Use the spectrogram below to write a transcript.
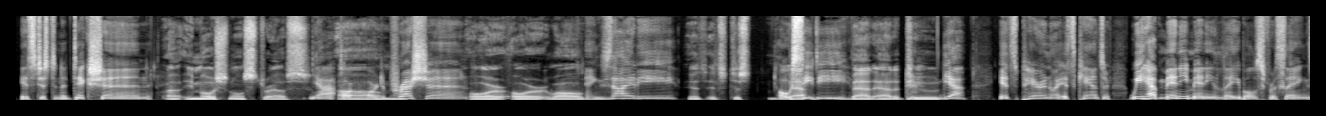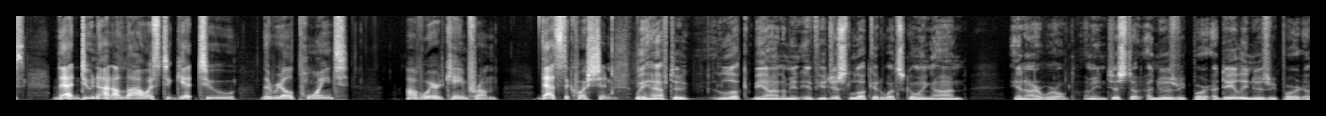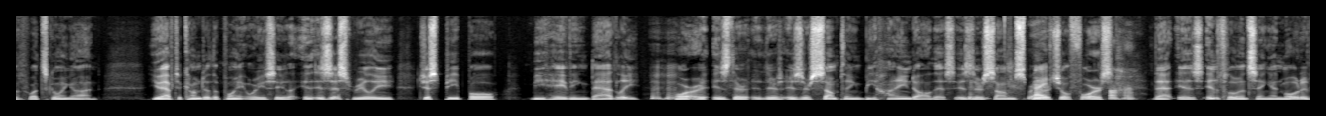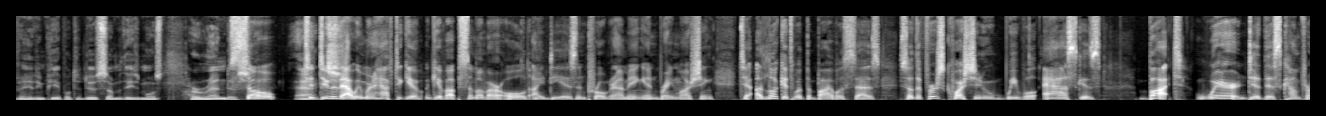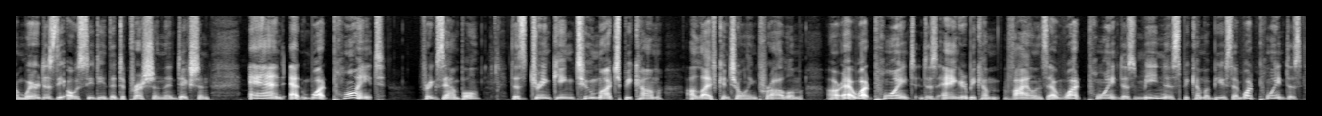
It's just an addiction. Uh, emotional stress, Yeah. Or, or Um, depression, or or well, anxiety. it's it's just OCD. bad, bad attitude. Yeah, it's paranoid, it's cancer. We have many, many labels for things that do not allow us to get to the real point of where it came from. That's the question. We have to look beyond. I mean, if you just look at what's going on in our world, I mean, just a, a news report, a daily news report of what's going on, you have to come to the point where you say, is this really just people behaving badly, Mhm. or is there there is there something behind all this? Is there Mhm. some spiritual force Uh-huh. that is influencing and motivating people to do some of these most horrendous So to do that, we're going to have to give give up some of our old ideas and programming and brainwashing to uh, look at what the Bible says. So the first question we will ask is, but where did this come from? Where does the OCD, the depression, the addiction, and at what point, for example, does drinking too much become a life controlling problem? Or at what point does anger become violence? At what point does meanness become abuse? At what point does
